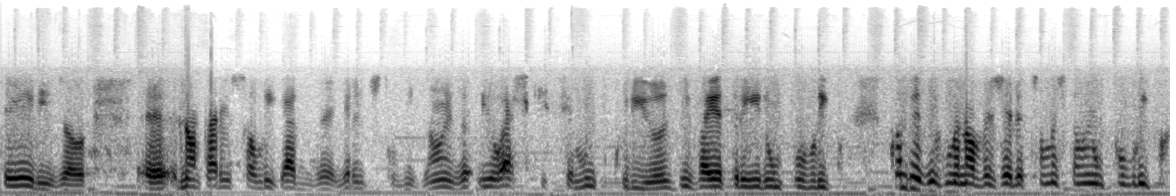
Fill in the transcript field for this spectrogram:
séries, ou uh, não estarem só ligados a grandes televisões, eu acho que isso é muito curioso e vai atrair um público, quando eu digo uma nova geração, mas também um público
